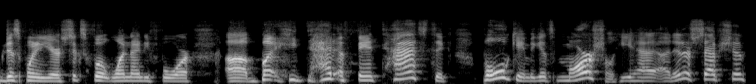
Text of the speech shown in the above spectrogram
disappointing year, six foot one ninety four. Uh, but he had a fantastic bowl game against Marshall. He had an interception,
